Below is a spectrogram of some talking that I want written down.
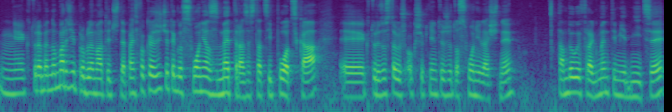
mm, które będą bardziej problematyczne. Państwo kojarzycie tego słonia z metra ze stacji Płocka, e, który został już okrzyknięty, że to słoń leśny. Tam były fragmenty miednicy,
